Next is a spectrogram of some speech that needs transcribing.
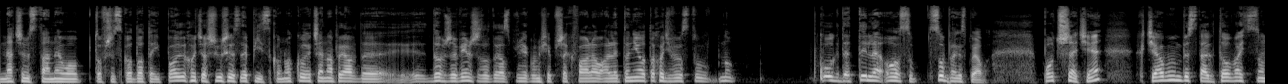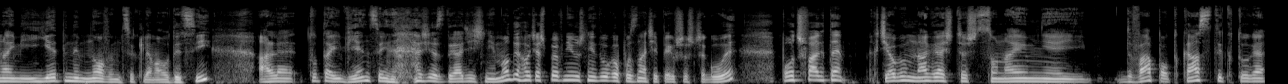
na czym stanęło to wszystko do tej pory, chociaż już jest episko. No kurczę, naprawdę, e, dobrze wiem, że to teraz jakbym się przechwalał, ale to nie o to chodzi po prostu, no kurde, tyle osób, super sprawa. Po trzecie, chciałbym wystartować co najmniej jednym nowym cyklem audycji, ale tutaj więcej na razie zdradzić nie mogę, chociaż pewnie już niedługo poznacie pierwsze szczegóły. Po czwarte, chciałbym nagrać też co najmniej dwa podcasty, które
